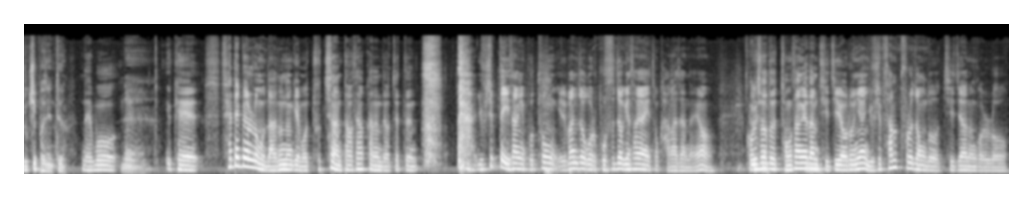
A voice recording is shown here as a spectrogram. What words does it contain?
60%. 네, 뭐 네. 이렇게 세대별로 뭐 나누는 게 뭐 좋진 않다고 생각하는데 어쨌든 60대 이상이 보통 일반적으로 보수적인 성향이 좀 강하잖아요. 거기서도 그렇죠. 정상회담 지지 여론이 한 63% 정도 지지하는 걸로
